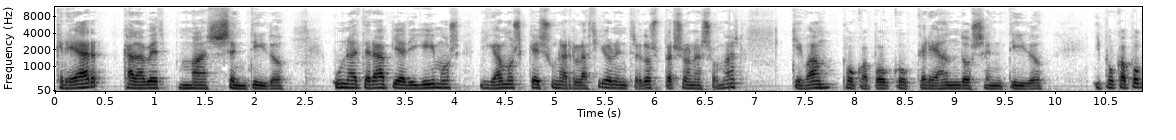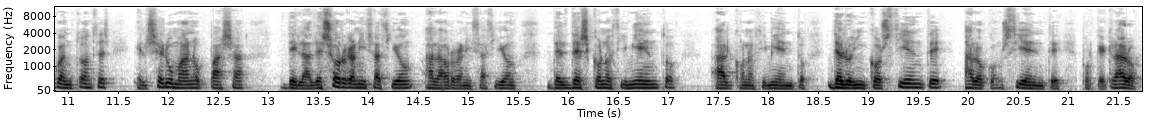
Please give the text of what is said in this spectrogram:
crear cada vez más sentido. Una terapia, digamos, digamos que es una relación entre dos personas o más que van poco a poco creando sentido. Y poco a poco entonces el ser humano pasa de la desorganización a la organización, del desconocimiento al conocimiento, de lo inconsciente a lo consciente, porque claro,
